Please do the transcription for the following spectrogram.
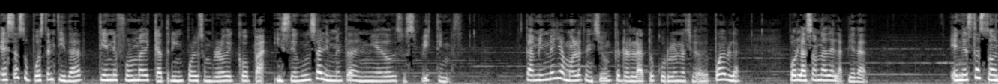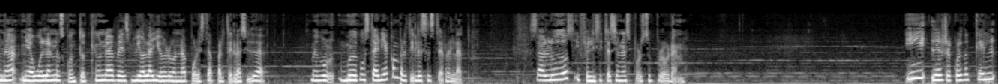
Esta supuesta entidad tiene forma de Catrín por el sombrero de copa y según se alimenta del miedo de sus víctimas. También me llamó la atención que el relato ocurrió en la ciudad de Puebla, por la zona de la Piedad. En esta zona, mi abuela nos contó que una vez vio la llorona por esta parte de la ciudad. Me, gustaría compartirles este relato. Saludos y felicitaciones por su programa. Y les recuerdo que el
